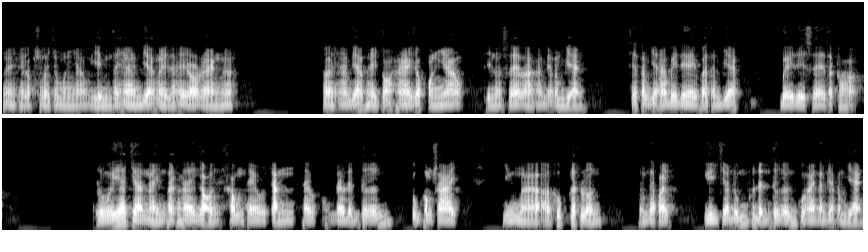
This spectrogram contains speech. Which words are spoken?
Đây, hai góc số là trong bằng nhau. Vậy mình thấy hai giác này đã thấy rõ ràng ha. Rồi hai giác này có hai góc bằng nhau thì nó sẽ là hai giác đồng dạng. Xét tam giác ABD và tam giác BDC ta có lưu ý ở trên này chúng ta có thể gọi không theo cạnh, theo, không theo đỉnh tương ứng, cũng không sai. Nhưng mà ở khúc kết luận chúng ta phải ghi cho đúng cái đỉnh tương ứng của hai tam giác đồng dạng.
